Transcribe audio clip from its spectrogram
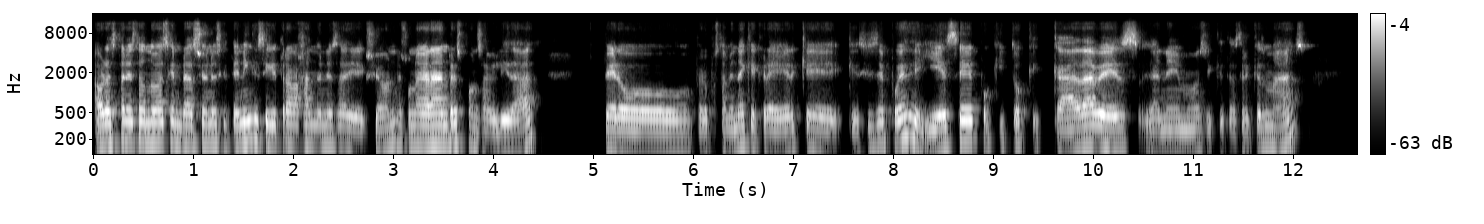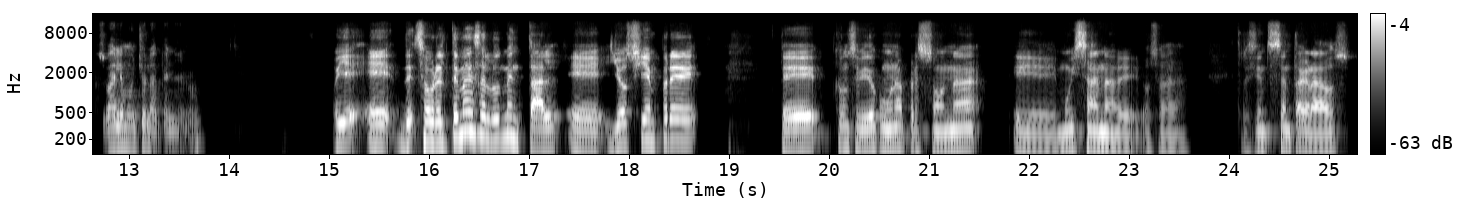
ahora están estas nuevas generaciones que tienen que seguir trabajando en esa dirección, es una gran responsabilidad pero, pero pues también hay que creer que, que sí se puede y ese poquito que cada vez ganemos y que te acerques más, pues vale mucho la pena, ¿no? Oye, eh, sobre el tema de salud mental, eh, yo siempre te he concebido como una persona eh, muy sana, de, o sea, 360 grados.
